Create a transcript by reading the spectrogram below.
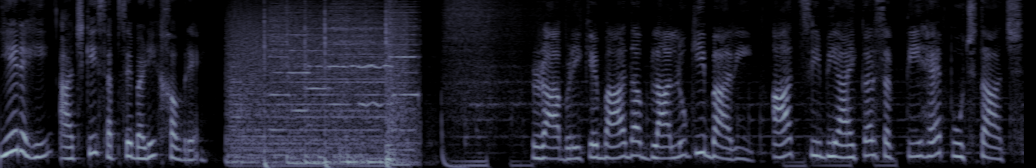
ये रही आज की सबसे बड़ी खबरें। राबड़ी के बाद अब लालू की बारी। आज सीबीआई कर सकती है पूछताछ।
